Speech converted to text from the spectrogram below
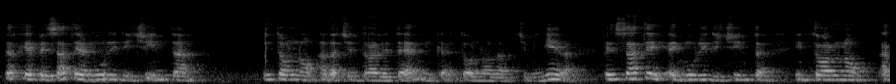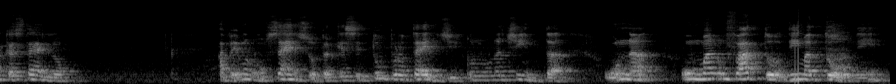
perché pensate ai muri di cinta intorno alla centrale termica, intorno alla ciminiera, pensate ai muri di cinta intorno al castello. Avevano un senso perché se tu proteggi con una cinta una, un manufatto di mattoni,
